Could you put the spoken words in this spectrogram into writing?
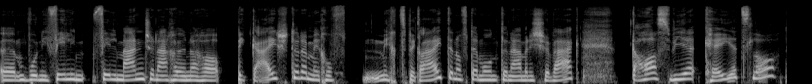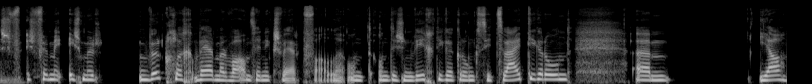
ähm, wo ich viele, viele Menschen auch können haben, begeistern mich, auf, mich zu begleiten auf dem unternehmerischen Weg. Das wie gehen zu lassen, ist, ist, für mich, ist mir wirklich, wäre mir wahnsinnig schwer gefallen und, und ist ein wichtiger Grund gewesen. Zweiter Grund, ähm, ja,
